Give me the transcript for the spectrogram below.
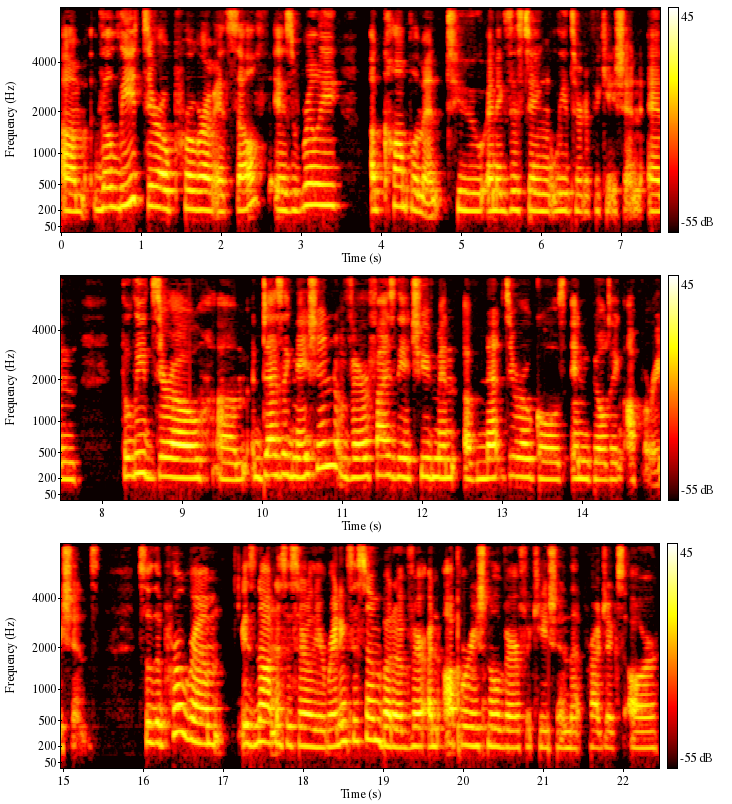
Um, the LEED Zero program itself is really a complement to an existing LEED certification and the LEED Zero um, designation verifies the achievement of net zero goals in building operations. So the program is not necessarily a rating system, but a ver- an operational verification that projects are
